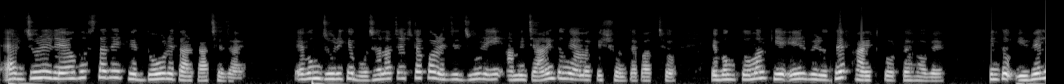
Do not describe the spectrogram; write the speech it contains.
এক জুরির এই অবস্থা দেখে দৌড়ে তার কাছে যায় এবং জুরিকে বোঝানোর চেষ্টা করে যে, জুরি, আমি জানি তুমি আমাকে শুনতে পাচ্ছ এবং তোমাকে এর বিরুদ্ধে ফাইট করতে হবে। কিন্তু ইভেল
